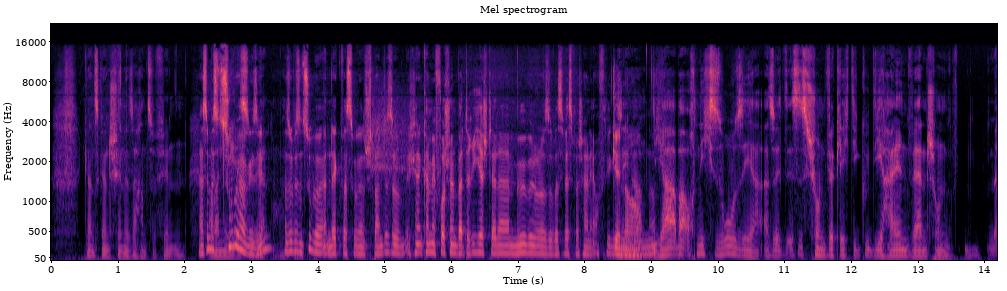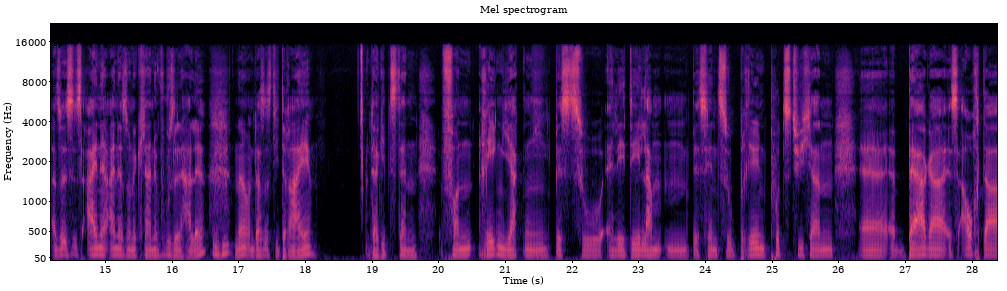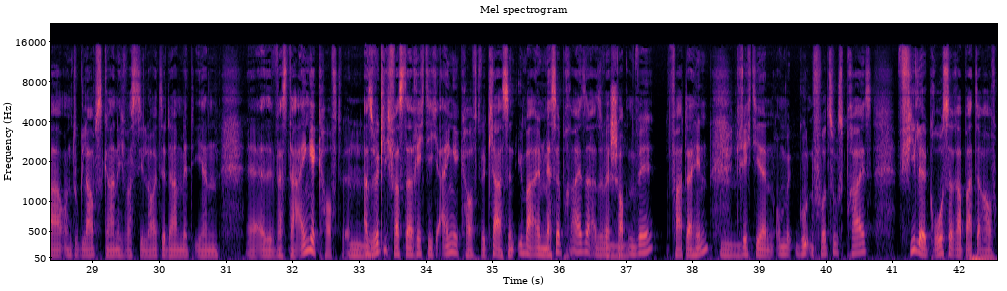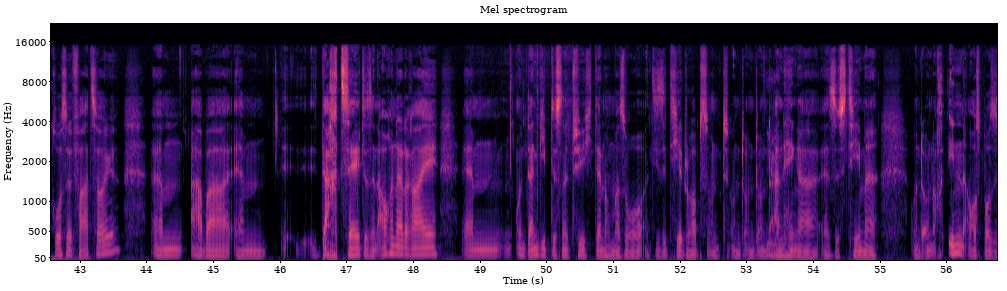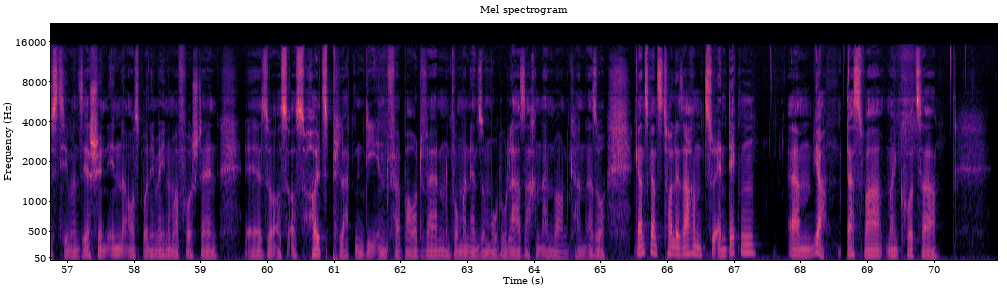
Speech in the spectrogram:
ganz, ganz schöne Sachen zu finden. Hast du ein bisschen nee, Zubehör gesehen? Hast du ein bisschen Zubehör entdeckt, was so ganz spannend ist? Ich kann mir vorstellen, Batteriehersteller, Möbel oder sowas wirst wahrscheinlich auch viel gesehen genau. haben. Ne? Ja, aber auch nicht so sehr. Also es ist schon wirklich, die, die Hallen werden schon, also es ist eine, eine so eine kleine Wuselhalle, mhm. ne? Und das ist die drei. Da gibt es dann von Regenjacken bis zu LED-Lampen bis hin zu Brillenputztüchern. Äh, Berger ist auch da und du glaubst gar nicht, was die Leute da mit ihren, äh, was da eingekauft wird. Mhm. Also wirklich, was da richtig eingekauft wird. Klar, es sind überall Messepreise. Also wer mhm. shoppen will, fahrt dahin, mhm. kriegt hier einen guten Vorzugspreis. Viele große Rabatte auf große Fahrzeuge. Ähm, aber ähm, Dachzelte sind auch in der 3. Ähm, und dann gibt es natürlich dann nochmal so diese Teardrops und, und, und, und ja. Anhängersysteme und, und auch Innenausbausysteme. Einen sehr schönen Innenausbau, den möchte ich nochmal vorstellen. Äh, so aus, aus Holzplatten, die innen verbaut werden und wo man dann so Modularsachen anbauen kann. Also ganz, ganz tolle Sachen zu entdecken. Ähm, ja, das war mein kurzer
